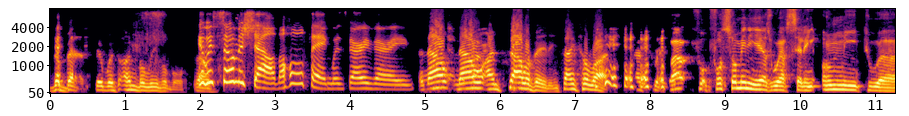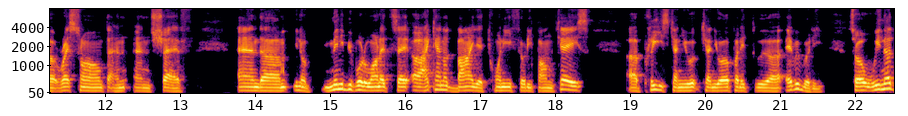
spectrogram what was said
the best. It was unbelievable. So. It was so Michel. The whole thing was very, very. And now, now I'm salivating. Thanks a lot. well, for, for so many years, we are selling only to a restaurant and, and chef. And, um, you know, many people wanted to say, oh, I cannot buy a 20, 30 pound case. Uh, please, can you, can you open it to uh, everybody? So we not,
